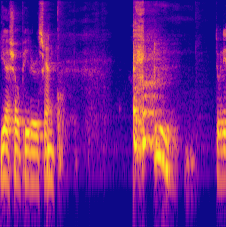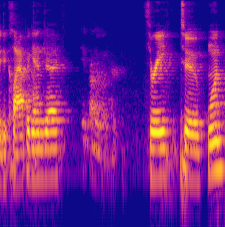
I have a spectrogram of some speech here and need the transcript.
Yeah, show Peter the screen. Do we need to clap again, Jay? It probably wouldn't hurt. Three, two, one.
